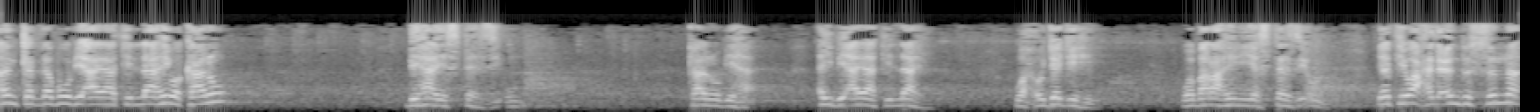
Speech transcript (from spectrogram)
أن كذبوا بآيات الله وكانوا بها يستهزئون. كانوا بها أي بآيات الله وحججه وبراهين يستهزئون. يأتي واحد عنده السنة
